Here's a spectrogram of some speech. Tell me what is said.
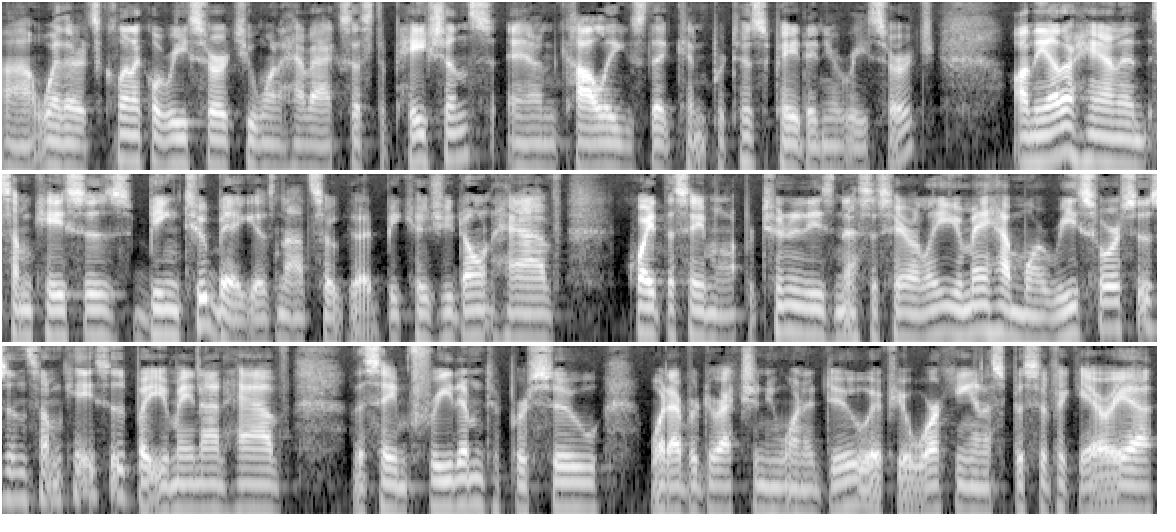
uh, whether it's clinical research, you want to have access to patients and colleagues that can participate in your research. On the other hand, in some cases, being too big is not so good because you don't have quite the same opportunities necessarily. You may have more resources in some cases, but you may not have the same freedom to pursue whatever direction you want to do. If you're working in a specific area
